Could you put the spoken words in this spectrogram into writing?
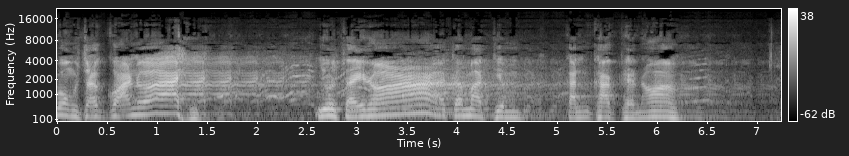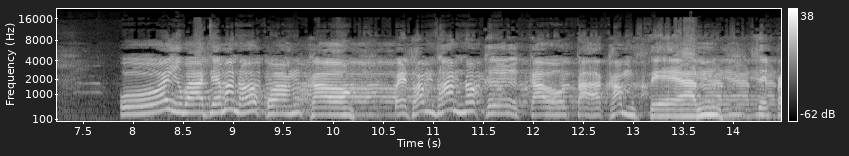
มงจักกวนเอ้ยอยู่ใส่เนาะจะมาเทียมกันคักแท้เนาะ โอ้ยว่าแต่มันเอาของเขาไปทำท่านนกคือเก่าตาคำแสนเสไป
